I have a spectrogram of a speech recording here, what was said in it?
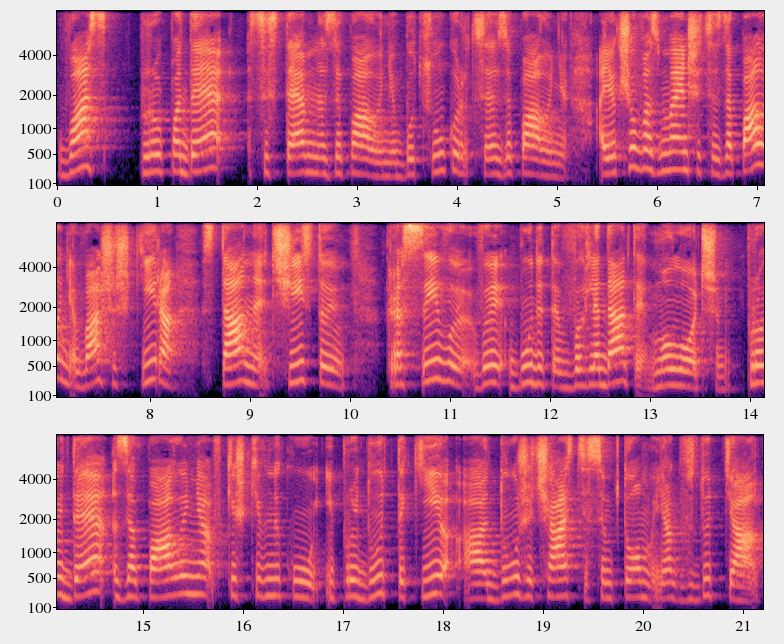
У вас пропаде системне запалення, бо цукор це запалення. А якщо у вас зменшиться запалення, ваша шкіра стане чистою. Красивою ви будете виглядати молодшим. Пройде запалення в кишківнику, і пройдуть такі а, дуже часті симптоми, як вздуття,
